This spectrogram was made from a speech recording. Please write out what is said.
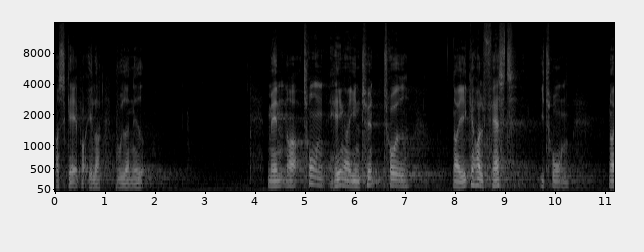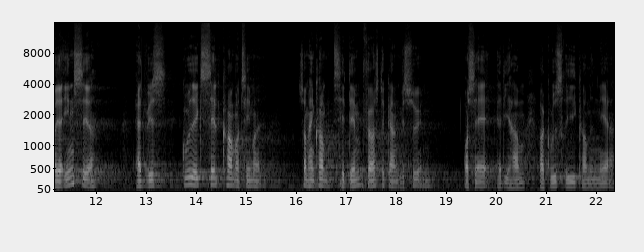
og skaber eller bryder ned. Men når troen hænger i en tynd tråd, når jeg ikke kan holde fast i troen, når jeg indser, at hvis Gud ikke selv kommer til mig, som han kom til dem første gang ved søen, og sagde, at i ham var Guds rige kommet nær.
